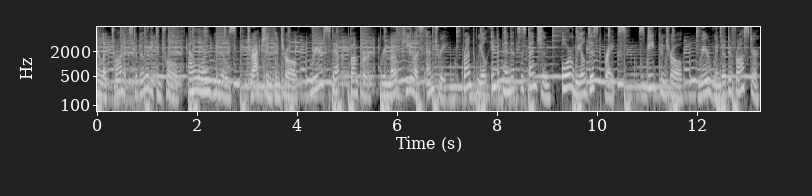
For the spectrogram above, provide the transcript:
Electronic stability control, alloy wheels, traction control, rear step bumper, remote keyless entry, front wheel independent suspension, four-wheel disc brakes, speed control, rear window defroster,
